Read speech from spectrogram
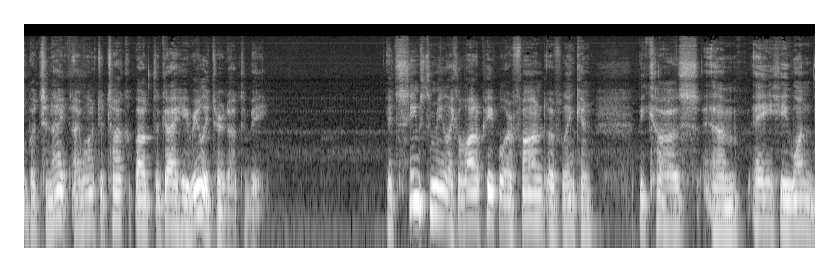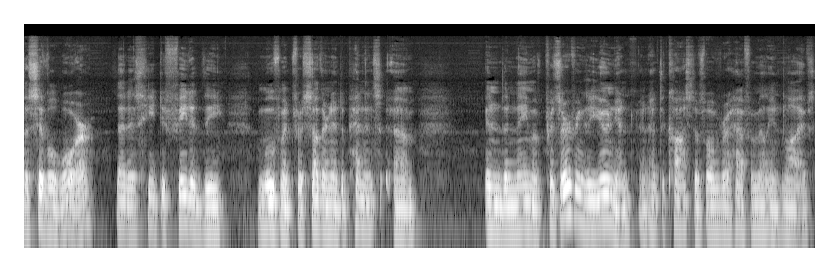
But tonight I want to talk about the guy he really turned out to be. It seems to me like a lot of people are fond of Lincoln because, um, A, he won the Civil War, that is, he defeated the movement for Southern independence um, in the name of preserving the Union and at the cost of over a half a million lives.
